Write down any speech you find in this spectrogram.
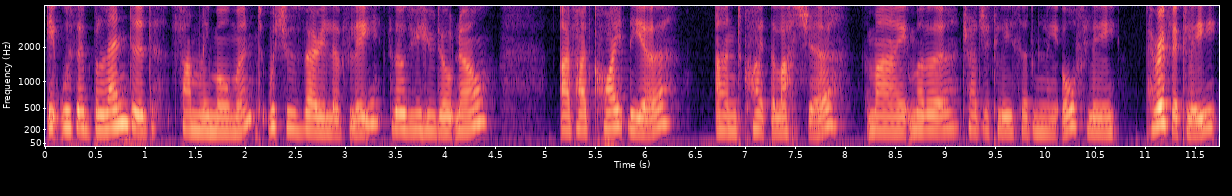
It was a blended family moment, which was very lovely. For those of you who don't know, I've had quite the year and quite the last year my mother tragically, suddenly, awfully, horrifically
